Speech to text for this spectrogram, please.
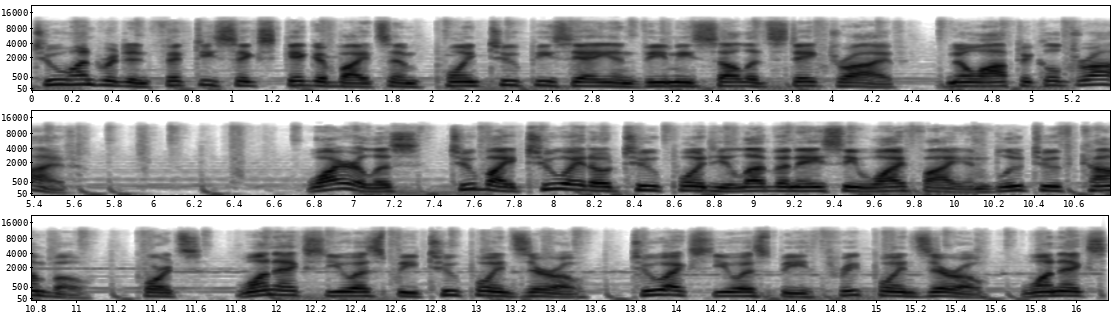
256GB M.2 PCIe NVMe solid state drive, no optical drive. Wireless, 2x2802.11 AC Wi-Fi and Bluetooth combo, ports, 1x USB 2.0, 2x USB 3.0, 1x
